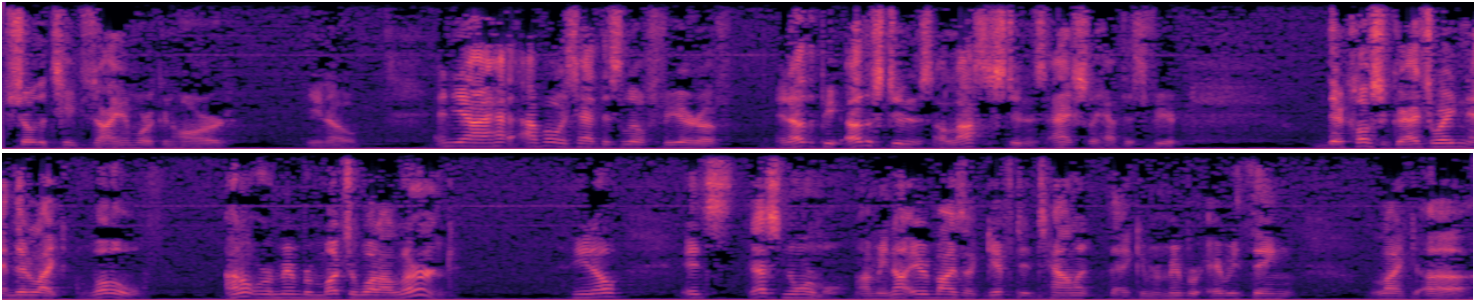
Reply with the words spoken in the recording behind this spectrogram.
Show the teachers I am working hard. You know, and yeah, I ha- I've always had this little fear of, and other pe- other students, uh, lots of students actually have this fear. They're close to graduating, and they're like, "Whoa, I don't remember much of what I learned." You know, it's that's normal. I mean, not everybody's a gifted talent that can remember everything like uh,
